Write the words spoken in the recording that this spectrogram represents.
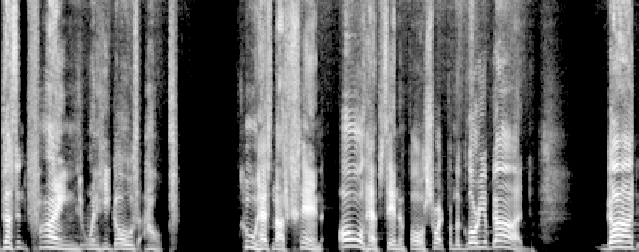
doesn't find when he goes out. Who has not sinned? All have sinned and fall short from the glory of God. God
